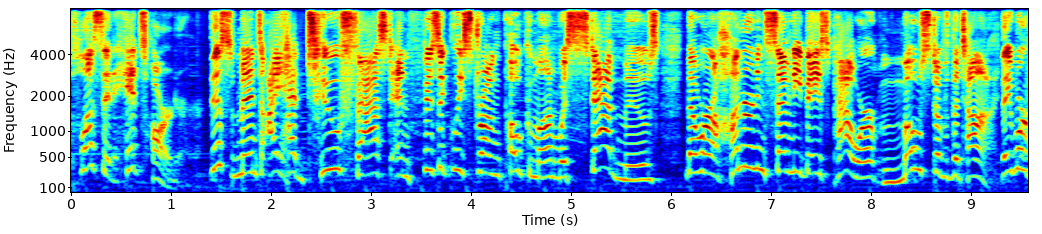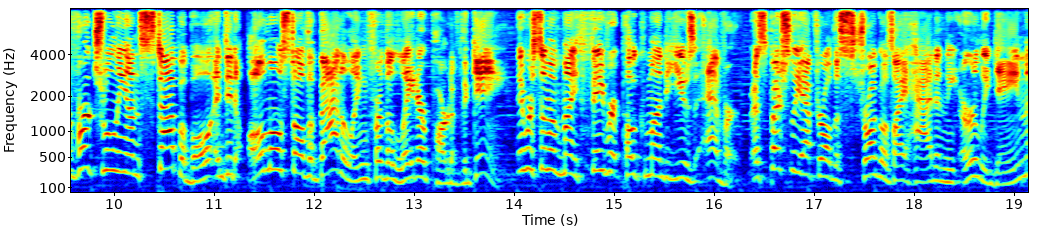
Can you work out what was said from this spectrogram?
plus it hits harder. This meant I had two fast and physically strong Pokemon with stab moves that were 170 base power most of the time. They were virtually unstoppable and did almost all the battling for the later part of the game. They were some of my favorite Pokemon to use ever, especially after all the struggles I had in the early game,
